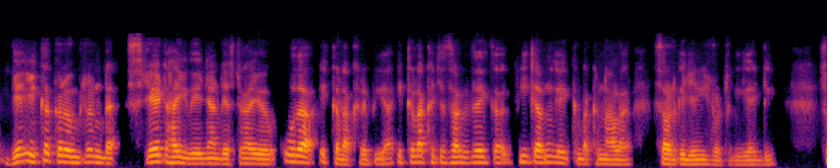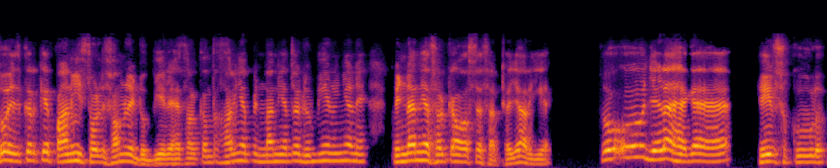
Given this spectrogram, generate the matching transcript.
ਜੇ 1 ਕਿਲੋਮੀਟਰ ਸਟੇਟ ਹਾਈਵੇ ਜਾਂ ਡਿਸਟ੍ਰਿਕਟ ਹਾਈਵੇ ਉਹਦਾ 1 ਲੱਖ ਰੁਪਇਆ 1 ਲੱਖ ਚ ਸੜਕ ਤੇ ਕ- ਕੀ ਕਰਨਗੇ? 1 ਲੱਖ ਨਾਲ ਸੜਕ ਜਿਹੜੀ ਟੁੱਟ ਗਈ ਹੈ ਏਡੀ। ਸੋ ਇਸ ਕਰਕੇ ਪਾਣੀ ਤੁਹਾਡੇ ਸਾਹਮਣੇ ਡੁੱਬੀ ਰਿਹਾ ਸੜਕਾਂ ਤਾਂ ਸਾਰੀਆਂ ਪਿੰਡਾਂ ਦੀਆਂ ਤਾਂ ਡੁੱਬੀਆਂ ਰਹੀਆਂ ਨੇ ਪਿੰਡਾਂ ਦੀਆਂ ਸੜਕਾਂ ਵਾਸਤੇ 60000 ਹੀ ਹੈ। ਸੋ ਉਹ ਜਿਹੜਾ ਹੈਗਾ ਹੈ, ਫਿਰ ਸਕੂਲ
